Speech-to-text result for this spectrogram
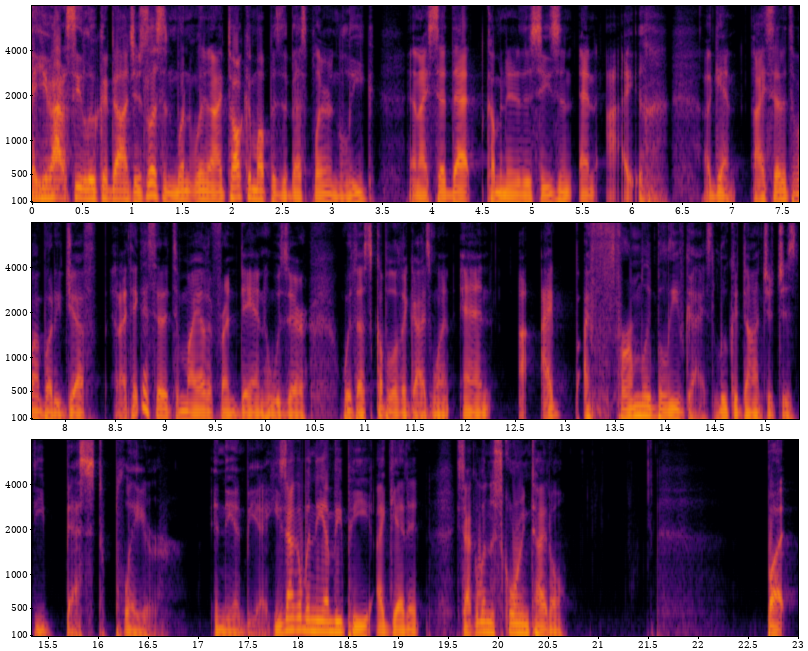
you got to see Luka Doncic. Listen, when when I talk him up as the best player in the league, and I said that coming into this season, and I, again, I said it to my buddy Jeff, and I think I said it to my other friend Dan, who was there with us. A couple other guys went, and I I firmly believe, guys, Luka Doncic is the best player in the NBA. He's not going to win the MVP. I get it. He's not going to win the scoring title, but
